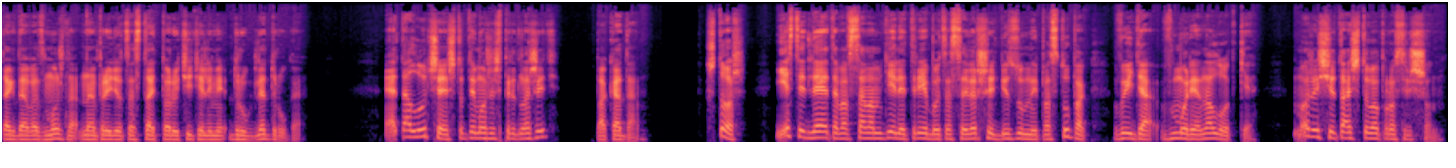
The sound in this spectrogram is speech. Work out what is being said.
Тогда, возможно, нам придется стать поручителями друг для друга. Это лучшее, что ты можешь предложить? Пока да. Что ж, если для этого в самом деле требуется совершить безумный поступок, выйдя в море на лодке, можешь считать, что вопрос решен.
